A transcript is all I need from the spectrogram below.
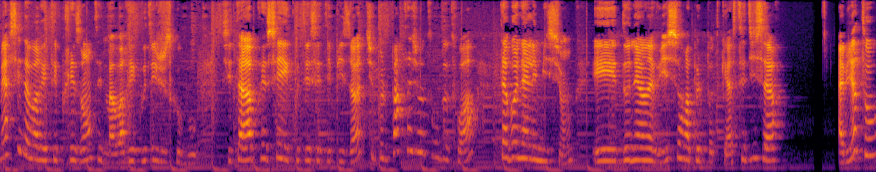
Merci d'avoir été présente et de m'avoir écouté jusqu'au bout. Si tu as apprécié écouter cet épisode, tu peux le partager autour de toi, t'abonner à l'émission et donner un avis sur Apple Podcast et Deezer. À bientôt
